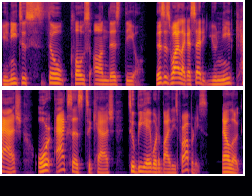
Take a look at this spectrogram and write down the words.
You need to still close on this deal. This is why, like I said, you need cash or access to cash to be able to buy these properties. Now, look,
